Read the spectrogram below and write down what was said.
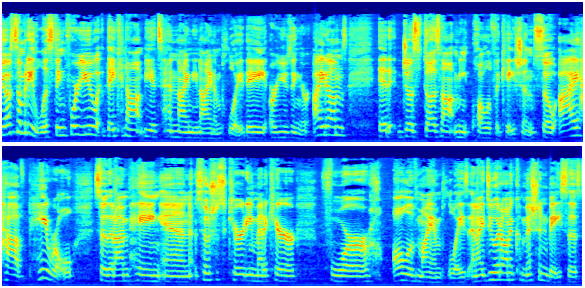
you have somebody listing for you, they cannot be a 1099 employee. They are using your items. It just does not meet qualifications. So I have payroll so that I'm paying in Social Security, Medicare, for all of my employees and I do it on a commission basis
